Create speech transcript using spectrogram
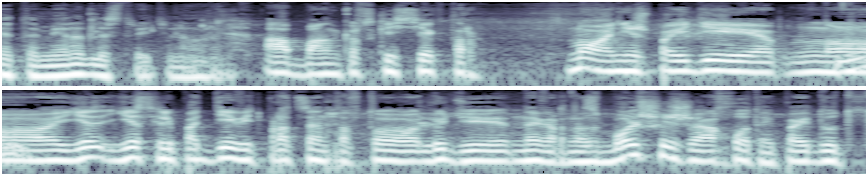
Это мера для строительного рынка. А банковский сектор? Ну, они же, по идее, но ну, если под 9%, то люди, наверное, с большей же охотой пойдут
